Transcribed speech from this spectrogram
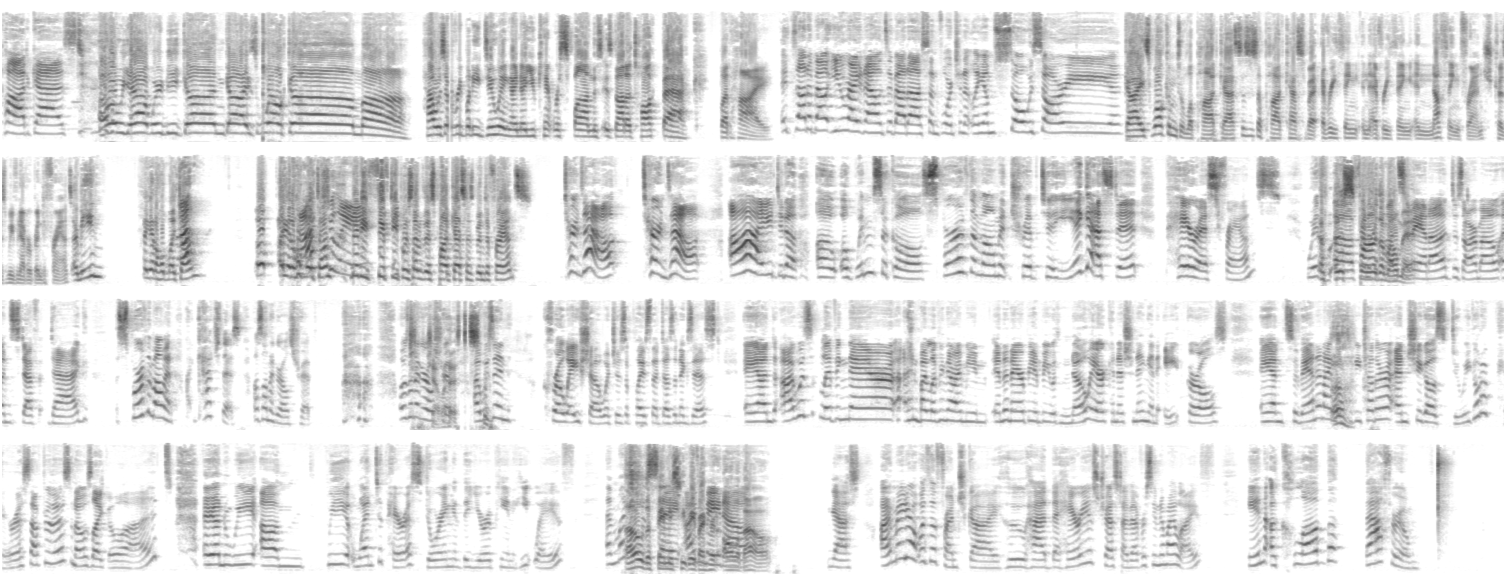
Podcast. oh yeah, we're begun, guys. Welcome. Uh, how is everybody doing? I know you can't respond. This is not a talk back, but hi, It's not about you right now. It's about us. Unfortunately, I'm so sorry. guys. Welcome to La Podcast. This is a podcast about everything and everything and nothing French because we've never been to France. I mean, I gotta hold my tongue. Oh, I gotta hold my tongue. Maybe fifty percent of this podcast has been to France. Turns out, turns out, I did a a, a whimsical, spur of the moment trip to you guessed it, Paris, France, with uh, spur of the moment. Savannah Desarmo and Steph Dag. A spur of the moment. Catch this. I was on a girls' trip. I was on a girls' trip. I was in Croatia, which is a place that doesn't exist. And I was living there, and by living there, I mean in an Airbnb with no air conditioning and eight girls. And Savannah and I looked Ugh. at each other, and she goes, "Do we go to Paris after this?" And I was like, "What?" And we um we went to Paris during the European heat wave. And let's Oh, the famous heat wave I, made heard all out- about. Yes. I made out with a French guy who had the hairiest chest I've ever seen in my life in a club bathroom.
